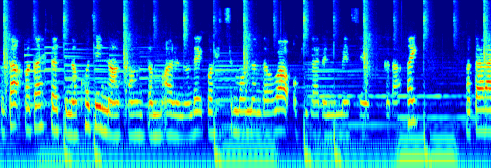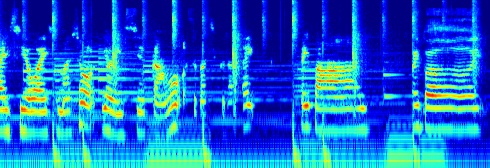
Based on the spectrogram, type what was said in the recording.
また私たちの個人のアカウントもあるのでご質問などはお気軽にメッセージください。また来週お会いしましょう。良い1週間をお過ごしください。バイバーイ。バイバーイ。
